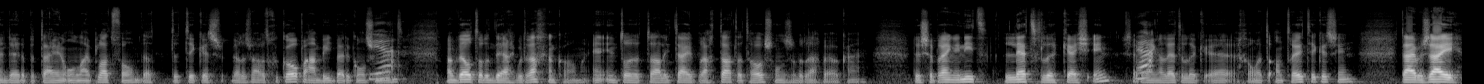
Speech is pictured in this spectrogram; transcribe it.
een derde partij, een online platform, dat de tickets weliswaar wat goedkoper aanbiedt bij de consument. Maar wel tot een dergelijk bedrag kan komen. En in totaliteit bracht dat het hoofdsponsorbedrag bij elkaar. Dus ze brengen niet letterlijk cash in. Ze Ja. brengen letterlijk eh, gewoon wat entree-tickets in. Daar hebben zij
